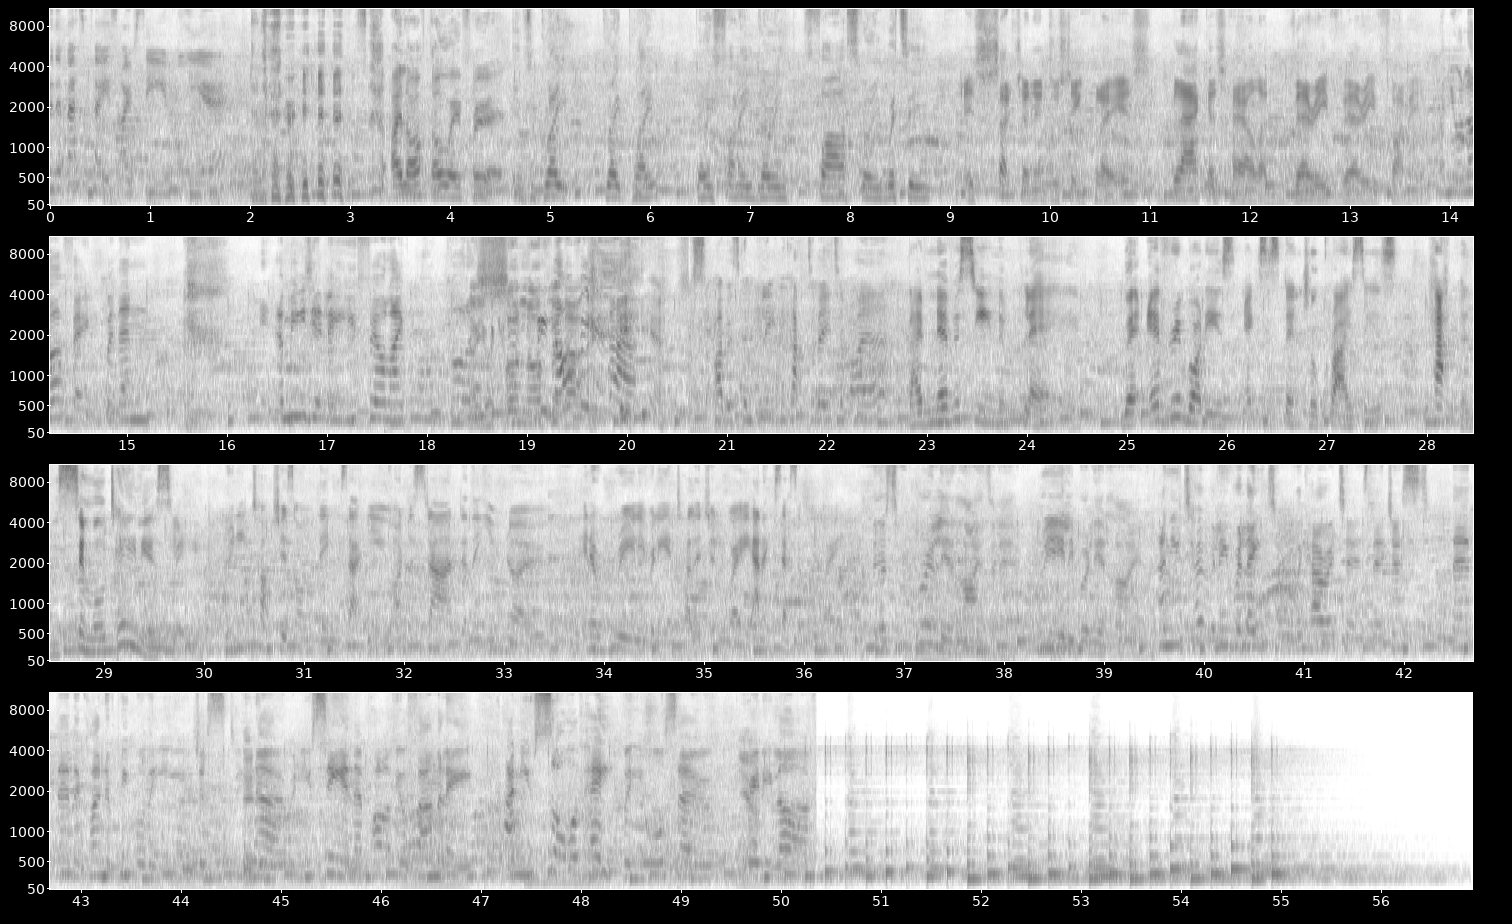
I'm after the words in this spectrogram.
one of the best plays I've seen all year. Hilarious. I laughed all the way through it. It was a great, great play. Very funny, very fast, very witty. It's such an interesting play. It's black as hell and very, very funny. And you're laughing, but then immediately you feel like, oh god, No, I you shouldn't can't laugh be at laughing that. at that. I was completely captivated by it. I've never seen a play where everybody's existential crisis happens simultaneously. Really touches on things that you understand and that you know in a really, really intelligent way and accessible way. I mean, there's some brilliant lines in it. Really brilliant lines. And you totally relate to all the characters. They're just, they're, they're the kind of people that you just know and you see and they're part of your family and you sort of hate, but you also Yeah. really love.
